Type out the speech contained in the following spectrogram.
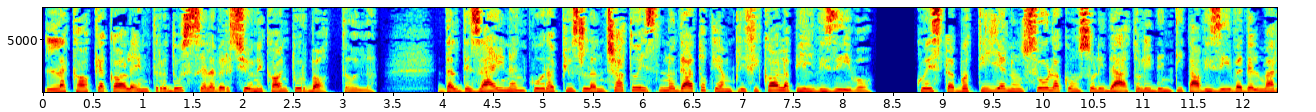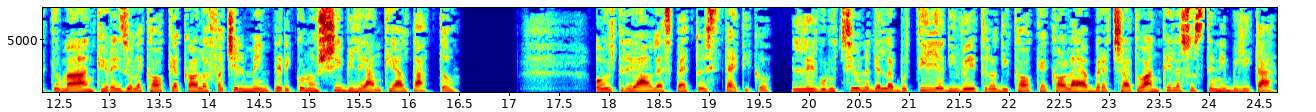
la Coca-Cola introdusse la versione Contour Bottle, dal design ancora più slanciato e snodato che amplificò l'appeal visivo. Questa bottiglia non solo ha consolidato l'identità visiva del marchio ma ha anche reso la Coca-Cola facilmente riconoscibile anche al tatto. Oltre all'aspetto estetico, l'evoluzione della bottiglia di vetro di Coca-Cola ha abbracciato anche la sostenibilità.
